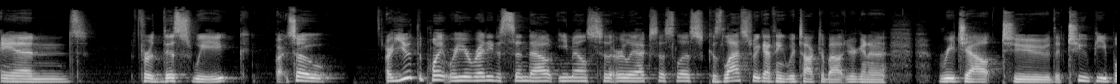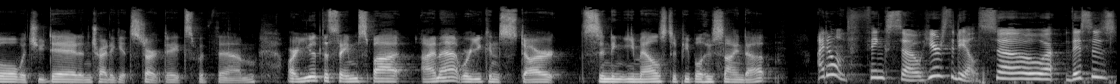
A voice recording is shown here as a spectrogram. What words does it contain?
and for this week, so are you at the point where you're ready to send out emails to the early access list? Because last week I think we talked about you're going to reach out to the two people, which you did, and try to get start dates with them. Are you at the same spot I'm at where you can start sending emails to people who signed up? I don't think so. Here's the deal. So this is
